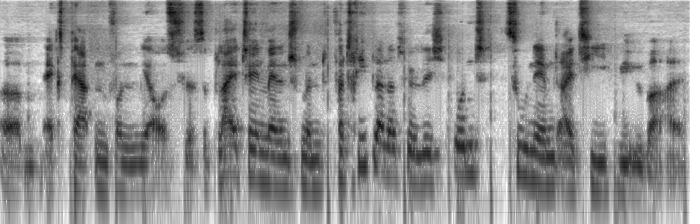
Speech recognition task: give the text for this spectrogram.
ähm, Experten von mir aus für Supply Chain Management, Vertriebler natürlich und zunehmend IT wie überall.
